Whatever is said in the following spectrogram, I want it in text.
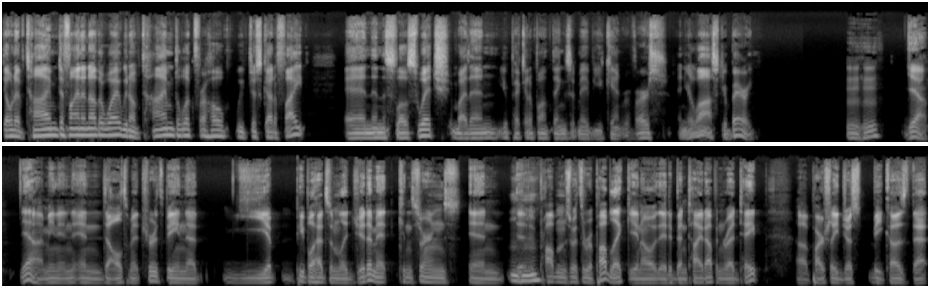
don't have time to find another way. We don't have time to look for hope. We've just got to fight, and then the slow switch. And by then, you're picking up on things that maybe you can't reverse, and you're lost. You're buried. Mm-hmm. Yeah. Yeah. I mean, and, and the ultimate truth being that, yep, people had some legitimate concerns and uh, Mhm. problems with the Republic. You know, they'd have been tied up in red tape, uh, partially just because that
